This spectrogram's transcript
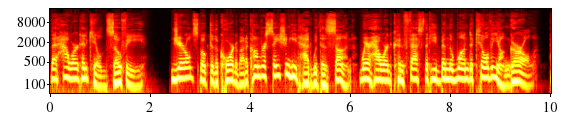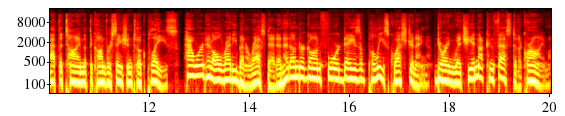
that Howard had killed Sophie. Gerald spoke to the court about a conversation he'd had with his son, where Howard confessed that he'd been the one to kill the young girl. At the time that the conversation took place, Howard had already been arrested and had undergone four days of police questioning, during which he had not confessed to the crime.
